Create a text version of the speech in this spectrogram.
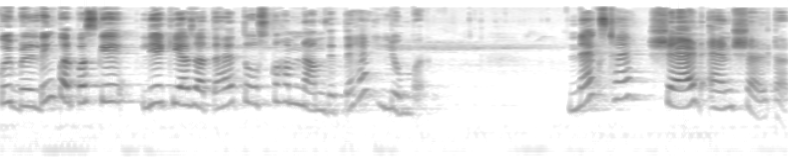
कोई बिल्डिंग पर्पस के लिए किया जाता है तो उसको हम नाम देते हैं ल्यूम्बर नेक्स्ट है शेड एंड शेल्टर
